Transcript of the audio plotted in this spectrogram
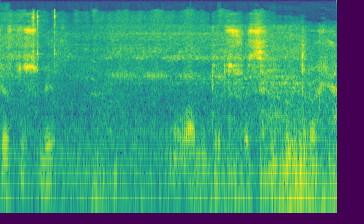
Чисто собі. Ну ладно, тут щось трохи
